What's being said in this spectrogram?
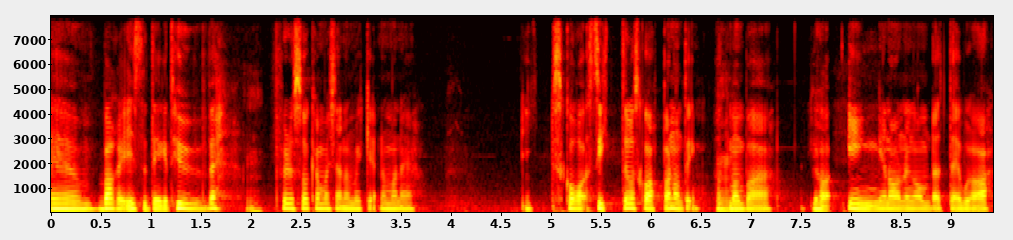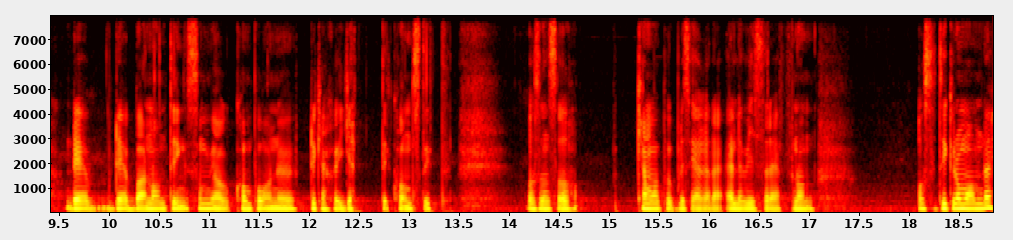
uh, bara i sitt eget huvud. Mm. För så kan man känna mycket när man är, ska, sitter och skapar någonting. Mm. Att man bara jag har ingen aning om det, det är bra. Det, det är bara någonting som jag kom på nu. Det kanske är jättekonstigt. Och sen så kan man publicera det eller visa det för någon. Och så tycker de om det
